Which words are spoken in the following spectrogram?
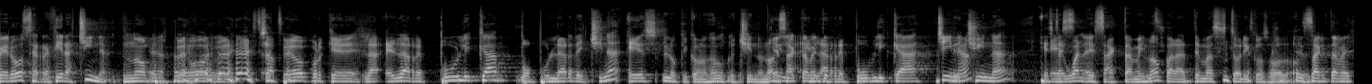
pero se refiere a China. No, pues peor, güey. O sea, peor porque la, es la República Popular de China, es lo que conocemos como China, ¿no? Exactamente. La, República China. de China es Taiwán. Exactamente. ¿no? Para temas históricos. O, exactamente.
